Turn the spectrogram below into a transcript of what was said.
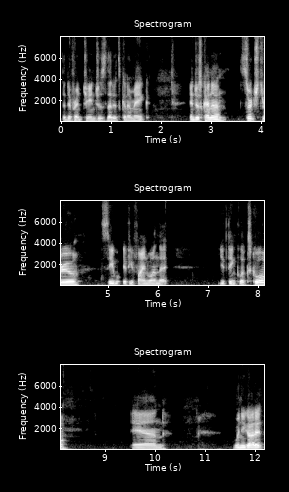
the different changes that it's going to make and just kind of search through see if you find one that you think looks cool and when you got it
